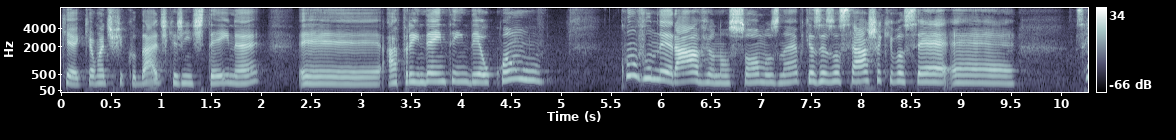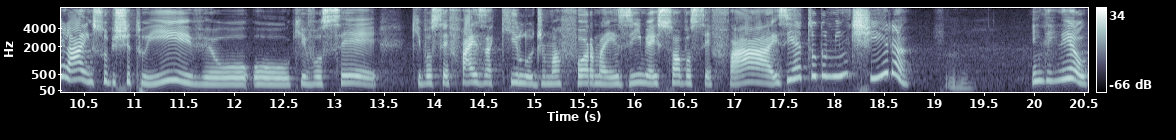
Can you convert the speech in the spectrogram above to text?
Que é, que é uma dificuldade que a gente tem, né? É, aprender a entender o quão quão vulnerável nós somos, né? Porque às vezes você acha que você é, é, sei lá, insubstituível ou, ou que você que você faz aquilo de uma forma exímia e só você faz e é tudo mentira. Entendeu?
